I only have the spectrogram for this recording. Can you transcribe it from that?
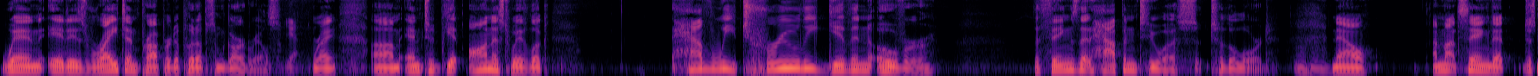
when it is right and proper to put up some guardrails. Yeah. Right? Um and to get honest with look have we truly given over the things that happen to us to the Lord? Now, I'm not saying that just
